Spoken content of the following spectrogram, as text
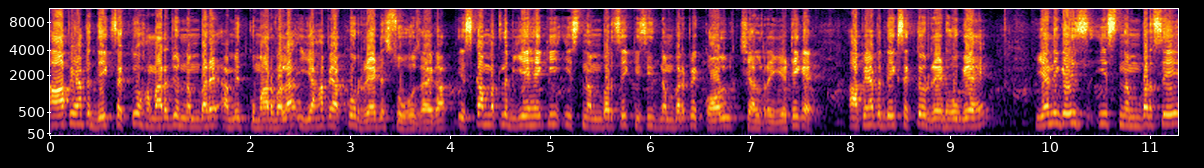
आप यहाँ पे देख सकते हो हमारा जो नंबर है अमित कुमार वाला, यहाँ पे आपको रेड शो हो जाएगा। इसका मतलब यह है कि इस नंबर से किसी नंबर पे कॉल चल रही है, ठीक है? आप यहाँ पे देख सकते हो रेड हो गया है। यानी गई इस नंबर से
